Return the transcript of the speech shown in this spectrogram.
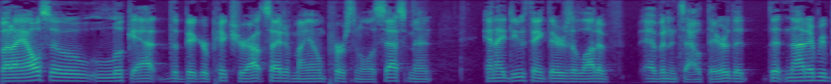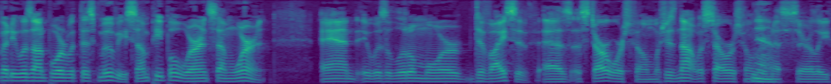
but I also look at the bigger picture outside of my own personal assessment, and I do think there's a lot of evidence out there that that not everybody was on board with this movie. Some people were and some weren't. And it was a little more divisive as a Star Wars film, which is not what Star Wars films Yeah. are necessarily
